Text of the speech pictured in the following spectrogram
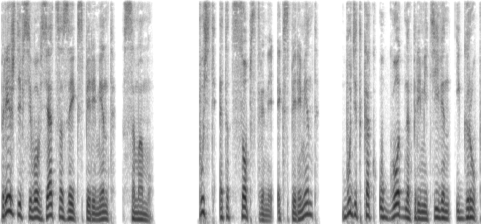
прежде всего взяться за эксперимент самому. Пусть этот собственный эксперимент будет как угодно примитивен и груб.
